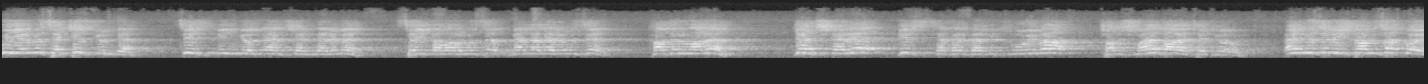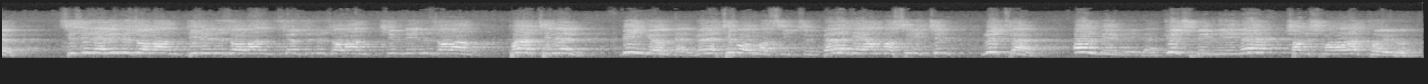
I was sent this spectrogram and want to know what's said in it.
Bu 28 günde siz Bingöl'lü hemşerilerimi, seydalarımızı, mellelerimizi, kadınları, gençleri bir seferberlik ruhuyla çalışmaya davet ediyorum. Elinizi vicdanınıza koyun. Sizin eviniz olan, diliniz olan, sözünüz olan, kimliğiniz olan partinin Bingöl'de yönetim olması için, belediye alması için lütfen el birliğiyle, güç birliğiyle çalışmalara koyulun.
